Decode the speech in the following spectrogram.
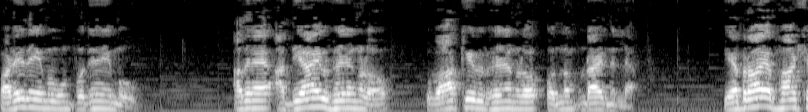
പഴയ നിയമവും പുതിയ നിയമവും. അതിന് അധ്യായ വിഭജനങ്ങളോ വാക്യ വിഭജനങ്ങളോ ഒന്നും ഉണ്ടായിരുന്നില്ല. എബ്രായ ഭാഷ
